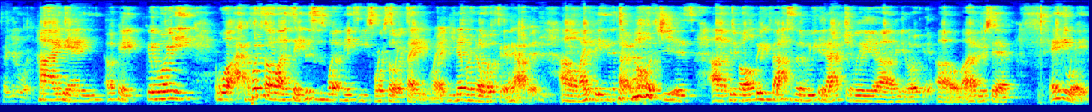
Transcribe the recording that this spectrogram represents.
take it away. Hi, Danny. Okay, good morning. Well, first of all, I say this is what makes esports so exciting, right? You never know what's going to happen. Um, I think the technology is uh, developing faster than we can actually, uh, you know, um, understand. Anyway,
